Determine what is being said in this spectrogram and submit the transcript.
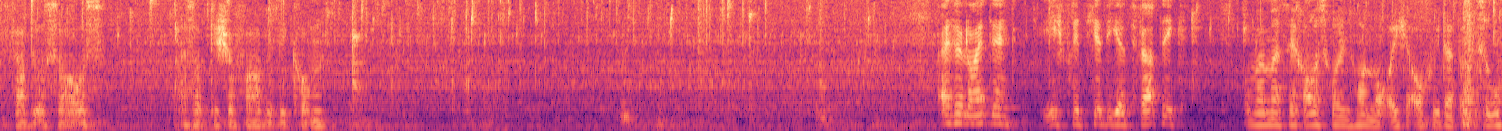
Das sah bloß so aus, als ob die schon Farbe bekommen. Also Leute, ich frittiere die jetzt fertig. Und wenn wir sie rausholen, holen wir euch auch wieder dazu.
